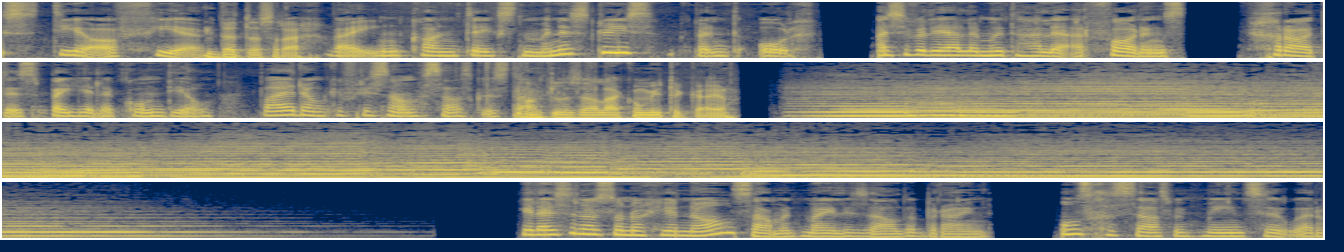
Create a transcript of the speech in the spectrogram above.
S T A V. Dit is reg. By incontextministries.org. As jy vir hulle moet hulle ervarings gratis by julle kom deel. Baie dankie vir die saamgesels Gustaf. Dankie Lisel, lekker om hier te kuier. Jy luister nou sonder joernaal saam met my Liselde Brein. Ons gesels met mense oor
